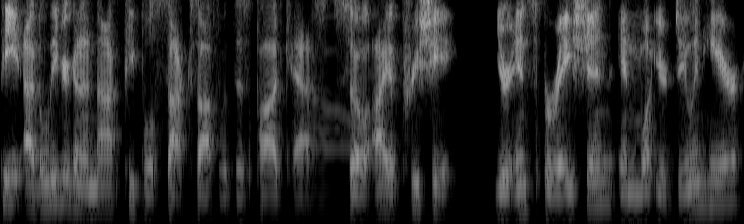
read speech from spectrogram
Pete I believe you're going to knock people's socks off with this podcast. Oh. So I appreciate your inspiration and what you're doing here.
